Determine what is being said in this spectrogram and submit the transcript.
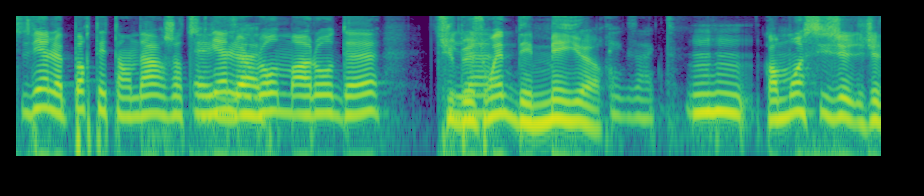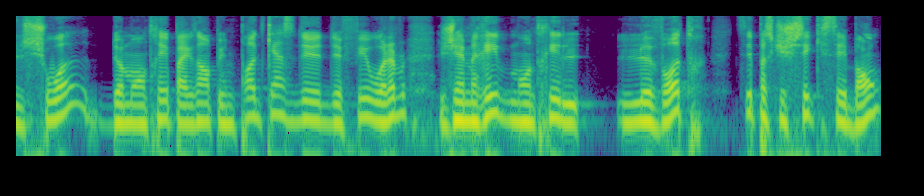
Tu deviens le porte-étendard, genre tu deviens Exact. le role model de... Tu as besoin des meilleurs. Exact. Mhm. Comme moi, si j'ai j'ai le choix de montrer, par exemple, une podcast de, de filles ou whatever, j'aimerais montrer le, le vôtre, tu sais, parce que je sais que c'est bon.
